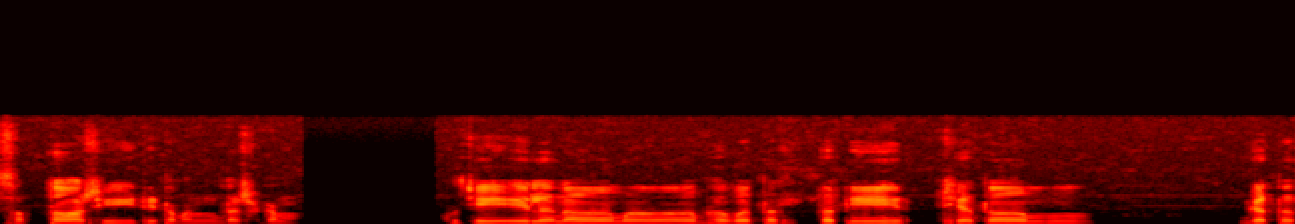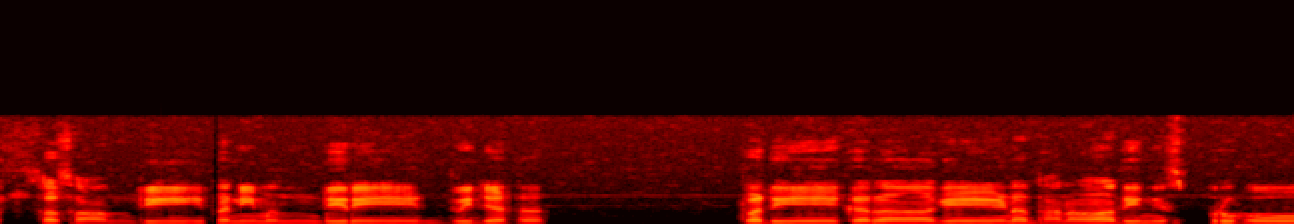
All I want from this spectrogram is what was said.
सप्ताशीतितमम् दशकम् कुचेलनामा भवतः सतीर्थ्यताम् गतः स सान्दीपनिमन्दिरे द्विजः। त्वदेकरागेण धनादिनिःस्पृहो।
